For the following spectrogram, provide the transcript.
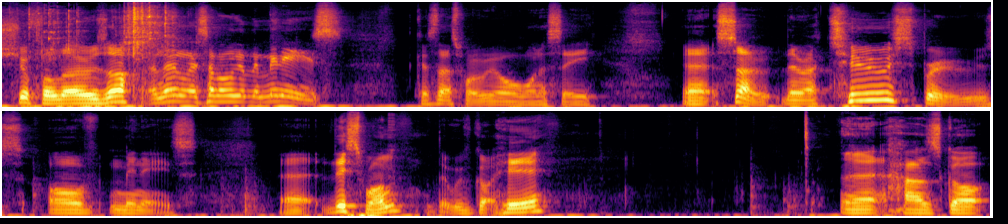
shuffle those off and then let's have a look at the minis because that's what we all want to see. Uh, so there are two sprues of minis. Uh, this one that we've got here uh, has got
